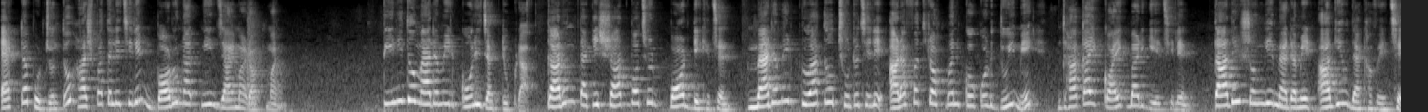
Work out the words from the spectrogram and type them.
একটা পর্যন্ত হাসপাতালে ছিলেন বড় নাতনি জায়মা রহমান। তিনি তো ম্যাডামের কলিজার টুকরা, কারণ তাকে সাত বছর পর দেখেছেন। ম্যাডামের প্রয়াত ছোট ছেলে আরাফাত রহমান কোকর দুই মেয়ে ঢাকায় কয়েকবার গিয়েছিলেন। তাদের সঙ্গে ম্যাডামের আগেও দেখা হয়েছে।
